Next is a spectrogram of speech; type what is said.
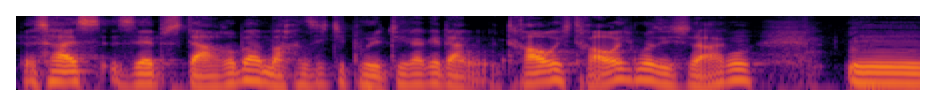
Das heißt, selbst darüber machen sich die Politiker Gedanken. Traurig, traurig, muss ich sagen mm,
